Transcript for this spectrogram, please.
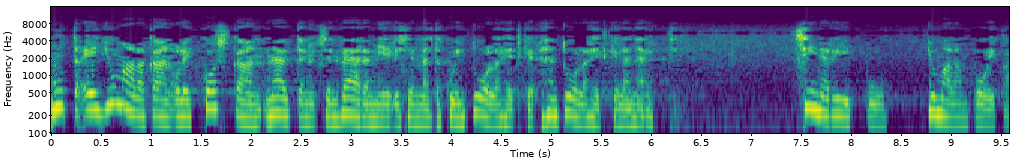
Mutta ei Jumalakaan ole koskaan näyttänyt sen väärämielisemmältä kuin tuolla hetke, hän tuolla hetkellä näytti. Siinä riippuu Jumalan poika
